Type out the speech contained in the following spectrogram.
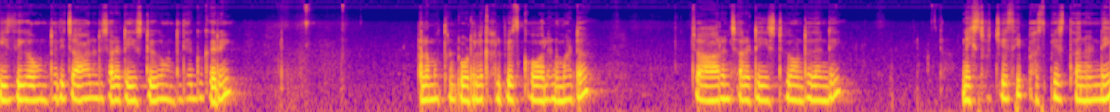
ఈజీగా ఉంటుంది. చాలా అంటే చాలా టేస్టీగా ఉంటుంది ఎగ్ కర్రీ. అలా మొత్తం టోటల్ కలిపేసుకోవాలన్నమాట. చాలా చాలా టేస్ట్గా ఉంటుందండి. నెక్స్ట్ వచ్చేసి పసుపు వేస్తానండి.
